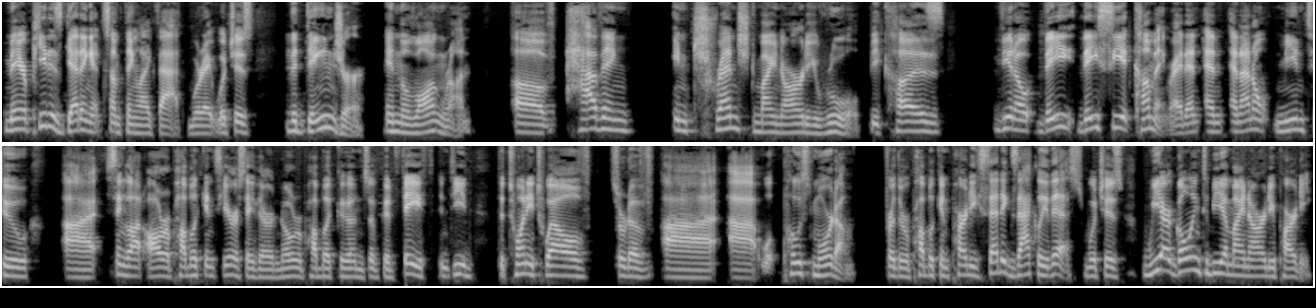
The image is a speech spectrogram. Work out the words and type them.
Mayor Pete is getting at something like that, right? Which is the danger in the long run of having entrenched minority rule because you know they they see it coming right and and and i don't mean to uh, single out all Republicans here or say there are no Republicans of good faith. Indeed, the 2012 sort of uh, uh, post mortem for the Republican Party said exactly this, which is we are going to be a minority party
